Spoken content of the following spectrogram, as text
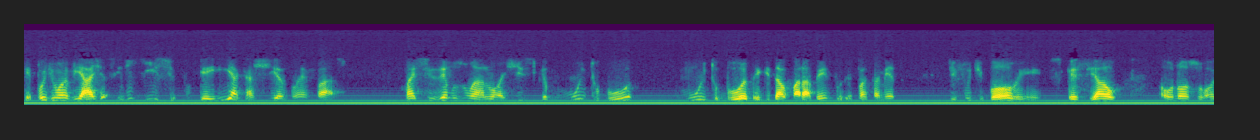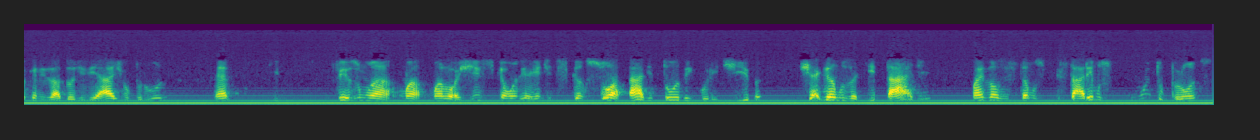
depois de uma viagem assim difícil, porque ir a Caxias não é fácil, mas fizemos uma logística muito boa, muito boa. Tem que dar um parabéns para o departamento de futebol, em especial ao nosso organizador de viagem, o Bruno, né? fez uma, uma, uma logística onde a gente descansou a tarde toda em Curitiba. Chegamos aqui tarde, mas nós estamos, estaremos muito prontos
